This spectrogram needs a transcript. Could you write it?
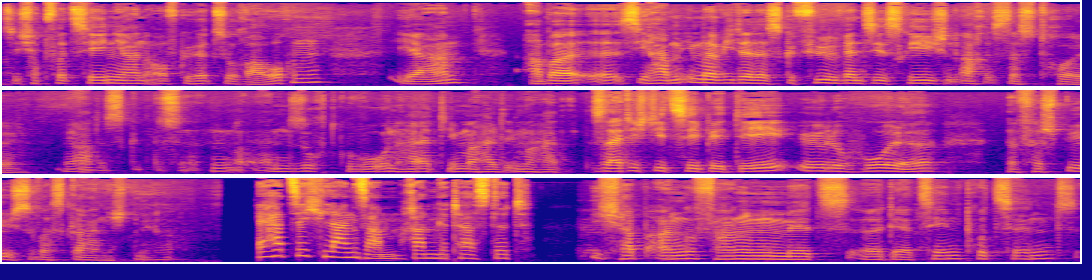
Also ich habe vor zehn Jahren aufgehört zu rauchen, ja, aber äh, sie haben immer wieder das Gefühl, wenn sie es riechen, ach, ist das toll. Ja, das ist eine Suchtgewohnheit, die man halt immer hat. Seit ich die CBD-Öle hole, äh, verspüre ich sowas gar nicht mehr. Er hat sich langsam rangetastet. Ich habe angefangen mit äh, der 10%.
